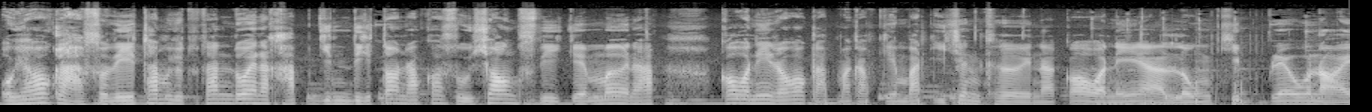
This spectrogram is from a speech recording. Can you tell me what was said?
โอ้ยก็กราบสวัสดีท่านผู้ชมทุกท่านด้วยนะครับ ยินดีต้อนรับเข้าสู่ช่อง c Gamer นะครับ ก็วันนี้เราก็กลับมากับเกมบัตอีกเช่นเคยนะ ก็วันนี้นะลงคลิปเร็วหน่อย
